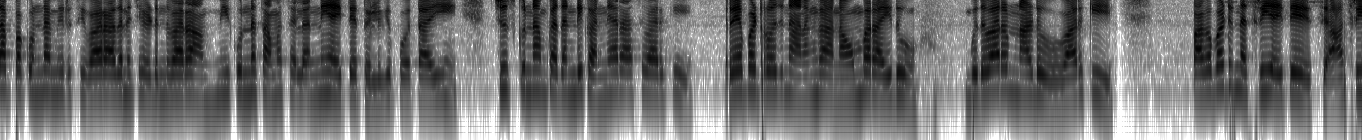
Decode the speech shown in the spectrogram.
తప్పకుండా మీరు శివారాధన చేయడం ద్వారా మీకున్న సమస్యలన్నీ అయితే తొలగిపోతాయి. చూసుకున్నాం కదండి కన్యా రాశి వారికి. రేపటి రోజున అనగా నవంబర్ ఐదు బుధవారం నాడు వారికి పగబట్టిన స్త్రీ అయితే ఆ స్త్రీ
